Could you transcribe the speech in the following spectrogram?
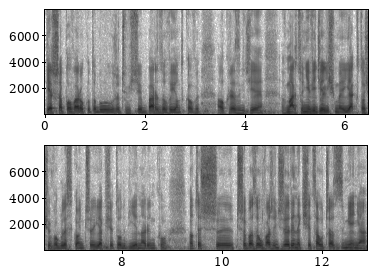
pierwsza połowa roku to był rzeczywiście bardzo wyjątkowy okres, gdzie w marcu nie wiedzieliśmy, jak to się w ogóle skończy, jak się to odbije na rynku. No też y, trzeba zauważyć, że rynek się cały czas zmienia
